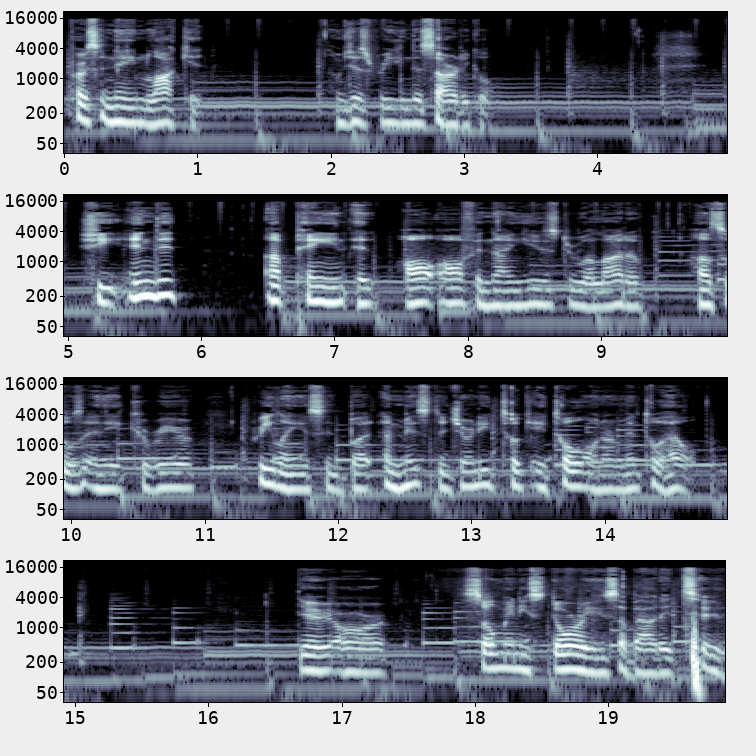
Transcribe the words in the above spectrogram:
Person named Lockett. I'm just reading this article. She ended up paying it all off in nine years through a lot of hustles and a career freelancing, but amidst the journey took a toll on her mental health. There are so many stories about it too.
